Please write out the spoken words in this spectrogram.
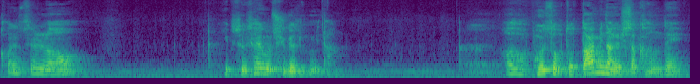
컨실러 입술 색을 죽여줍니다. 아 벌써부터 땀이 나기 시작하는데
